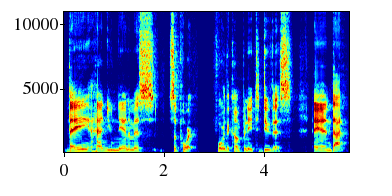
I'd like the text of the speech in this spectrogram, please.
They had unanimous support for the company to do this. And that,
